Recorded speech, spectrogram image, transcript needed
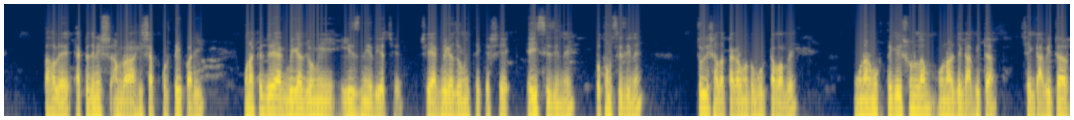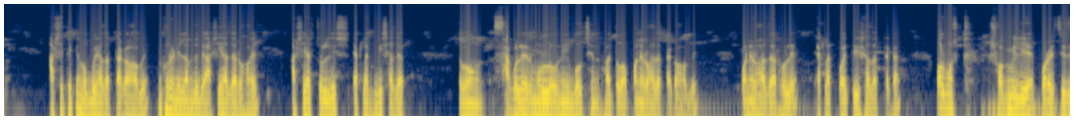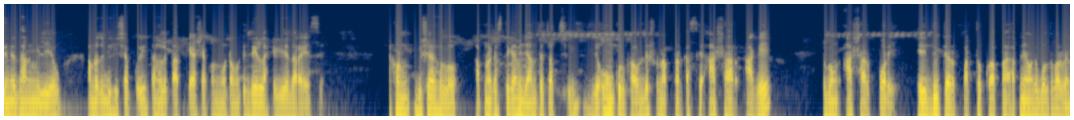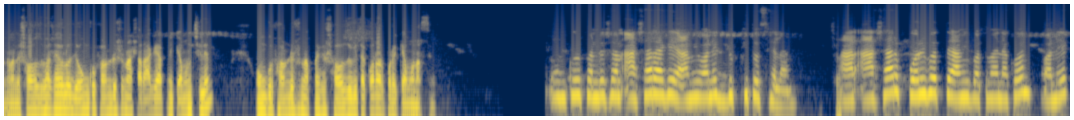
তাহলে একটা জিনিস আমরা হিসাব করতেই পারি। ওনাকে যে এক বিঘা জমি লিজ নিয়ে দিয়েছে সেই এক বিঘা জমি থেকে সে এই সিজনে প্রথম সিজনে চল্লিশ হাজার টাকার মতো ভুট্টা পাবে। ওনার মুখ থেকেই শুনলাম, ওনার যে গাভীটা, সেই গাভীটার আশি থেকে নব্বই হাজার টাকা হবে। ধরে নিলাম যদি আশি হাজারও হয়, আশি আর চল্লিশ, এক লাখ বিশ হাজার। এবং ছাগলের মূল্য উনি বলছেন হয়তো বা পনেরো হাজার টাকা হবে। পনেরো হাজার হলে এক লাখ পঁয়ত্রিশ হাজার টাকা। অলমোস্ট সব মিলিয়ে পরের সিজনের ধান মিলিয়েও আমরা যদি হিসাব করি, তাহলে তার ক্যাশ এখন মোটামুটি দেড় লাখে গিয়ে দাঁড়াইছে এখন বিষয় হলো, আপনার কাছ থেকে আমি জানতে চাচ্ছি যে অঙ্কুর ফাউন্ডেশন আপনার কাছে আসার আগে এবং আসার পরে এই দুইটার পার্থক্য আপনি আমাকে বলতে পারবেন মানে সহজ ভাষায় হলো যে অঙ্কুর ফাউন্ডেশন আসার আগে আপনি কেমন ছিলেন? অঙ্কুর ফাউন্ডেশন আপনাকে সহযোগিতা করার পরে কেমন আছেন? অঙ্কুর ফাউন্ডেশন আসার আগে আমি অনেক দুঃখিত ছিলাম। আর আসার পরিবর্তে আমি বর্তমান এখন অনেক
